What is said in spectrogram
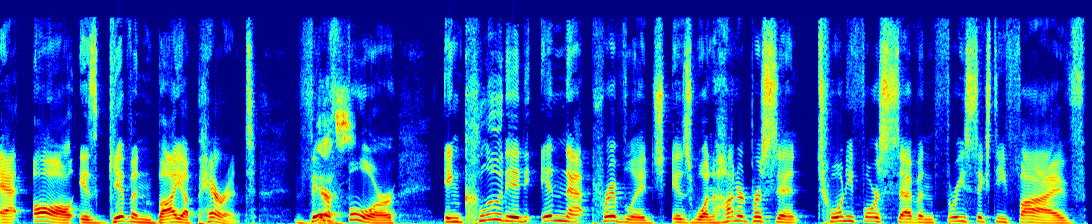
at all is given by a parent. Therefore, included in that privilege is 100% 24 7, 365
